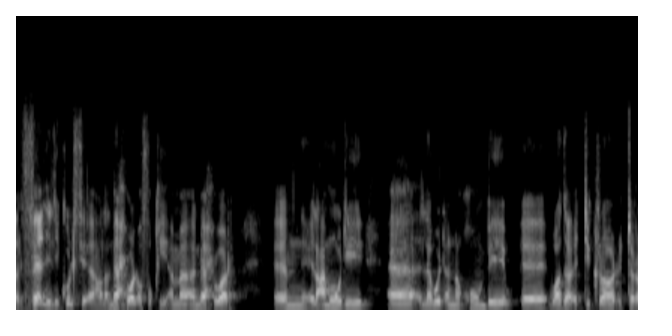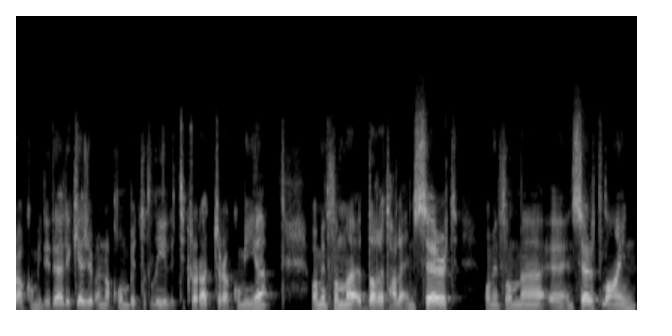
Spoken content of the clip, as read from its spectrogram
الفعلي لكل فئة على المحور الأفقي. أما المحور العمودي آه، لابد أن نقوم بوضع التكرار التراكمي. لذلك يجب أن نقوم بتضليل التكرارات التراكمية ومن ثم الضغط على insert ومن ثم آه، insert line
